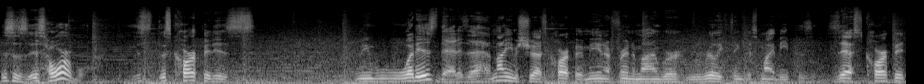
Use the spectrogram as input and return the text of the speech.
This is it's horrible. This this carpet is I mean, what is that? Is that I'm not even sure that's carpet. Me and a friend of mine were we really think this might be possessed carpet.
